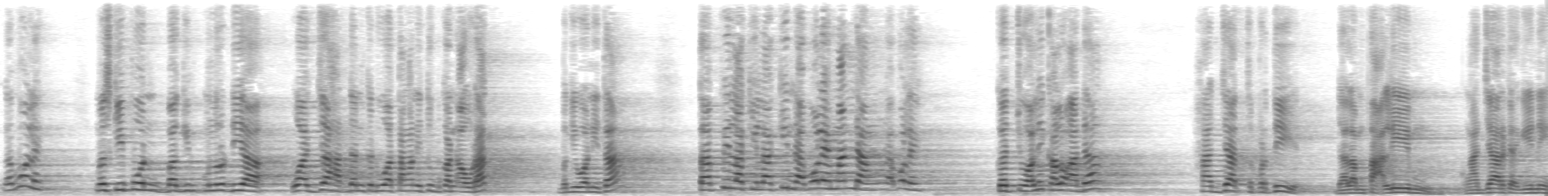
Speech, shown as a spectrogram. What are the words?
nggak boleh Meskipun bagi menurut dia wajah dan kedua tangan itu bukan aurat bagi wanita, tapi laki-laki tidak boleh mandang, tidak boleh. Kecuali kalau ada hajat seperti dalam taklim, ngajar kayak gini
